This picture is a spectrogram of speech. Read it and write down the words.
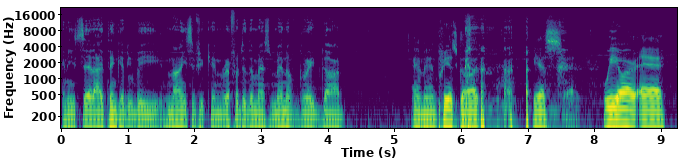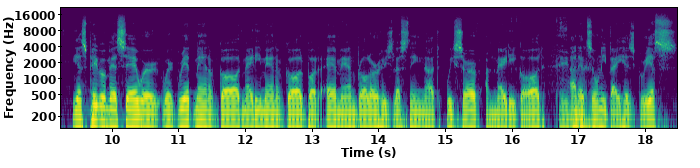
And he said, I think it'll be nice if you can refer to them as men of great God. Amen. Praise God. yes, we are. Uh, yes, people may say we're we're great men of God, mighty men of God, but Amen, brother, who's listening, that we serve a mighty God, and it's only by His grace.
